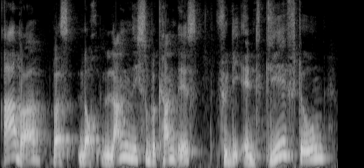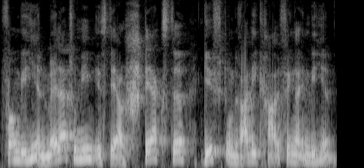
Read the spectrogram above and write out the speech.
aber was noch lange nicht so bekannt ist, für die Entgiftung vom Gehirn. Melatonin ist der stärkste Gift- und Radikalfänger im Gehirn.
